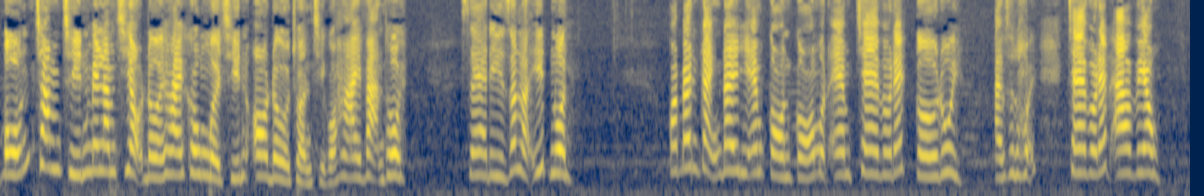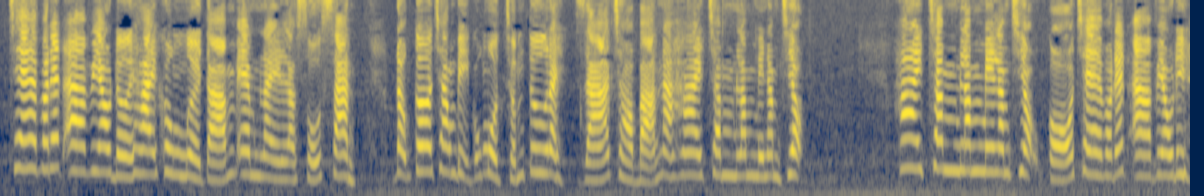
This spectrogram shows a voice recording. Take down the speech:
495 triệu đời 2019 Order chuẩn chỉ có 2 vạn thôi. Xe đi rất là ít luôn. Còn bên cạnh đây thì em còn có một em Chevrolet cờ đuôi. À xin lỗi Chevrolet Aveo Che Vadet Avial đời 2018 Em này là số sàn. Động cơ trang bị cũng 1.4 này, Giá chào bán là 255 triệu. 255 triệu Có che Vadet Avial đi.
